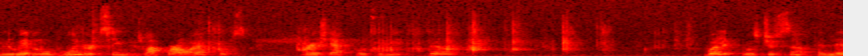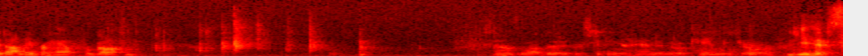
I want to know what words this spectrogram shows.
In the middle of the winter, it seemed just like raw apples, fresh apples, and it, uh, well, it was just something that I never have forgotten. Sounds a lot better than sticking your hand into a candy jar. Yes.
